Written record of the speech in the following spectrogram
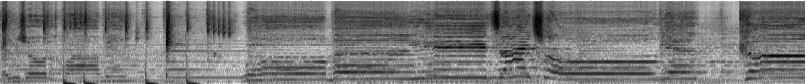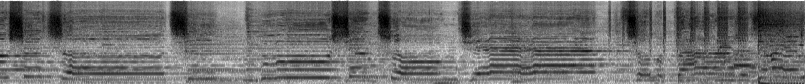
分手的画面。我们一再重演，可是这次不像从前，怎么办？你说再也不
